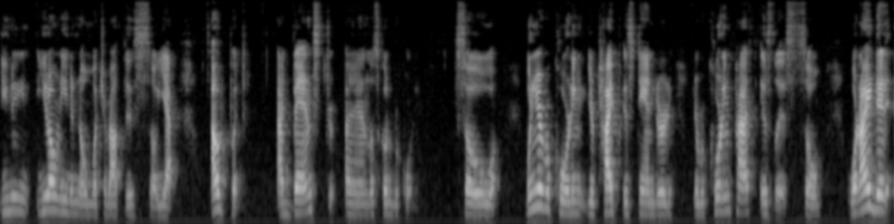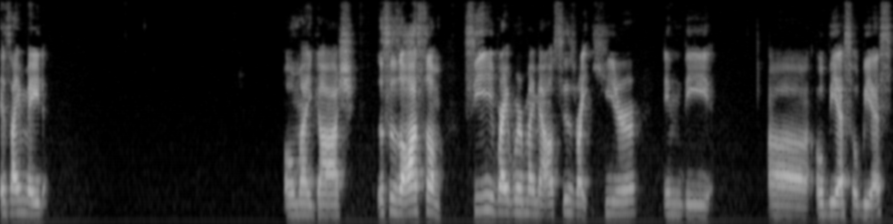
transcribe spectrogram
you need you don't need to know much about this. So yeah output advanced and let's go to recording so when you're recording, your type is standard, your recording path is list. So what I did is I made, oh my gosh, this is awesome. See right where my mouse is, right here in the uh, OBS, OBS.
